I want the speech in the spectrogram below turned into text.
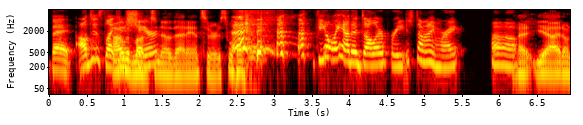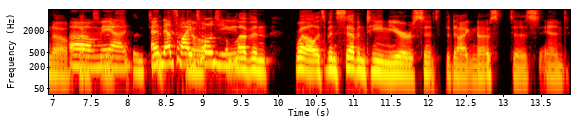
But I'll just let I you would love to know that answer as well. if you only had a dollar for each time, right? Oh, yeah, I don't know. Oh it's, man, it's, and that's why I told you eleven. Well, it's been 17 years since the diagnosis and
